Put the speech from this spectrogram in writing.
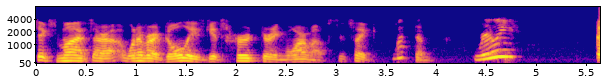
six months, our one of our goalies gets hurt during warmups. It's like, what the, really?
